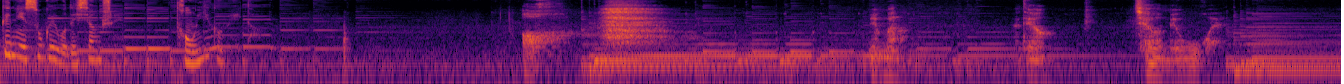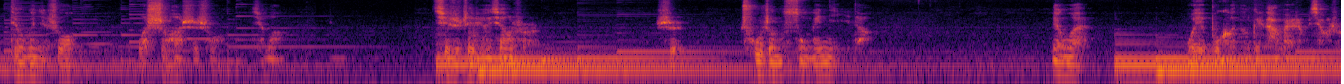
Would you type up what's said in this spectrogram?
跟你送给我的香水同一个味道。哦，明白了。海婷，千万别误会。听我跟你说，我实话实说，行吗？其实这瓶香水是出征送给你的。另外，我也不可能给他买什么香水。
